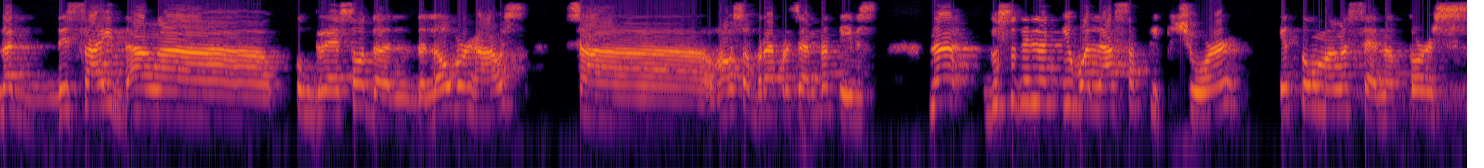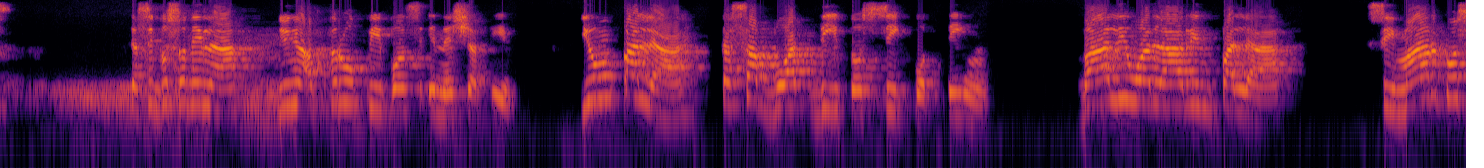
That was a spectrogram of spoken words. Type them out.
Nag-decide ang ah, Kongreso, the, the lower house, sa House of Representatives, na gusto nilang iwala sa picture itong mga senators. Kasi gusto nila, yun nga, through People's Initiative. Yung pala, kasabwat dito si Kuting. Baliwala rin pala si Marcos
